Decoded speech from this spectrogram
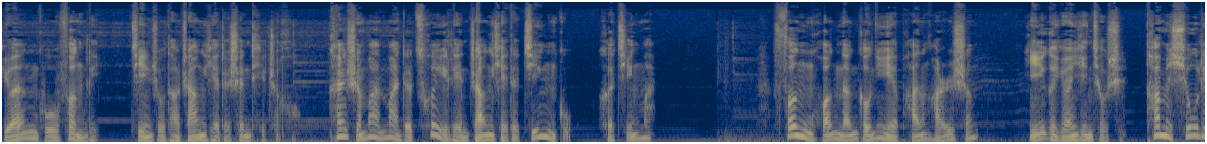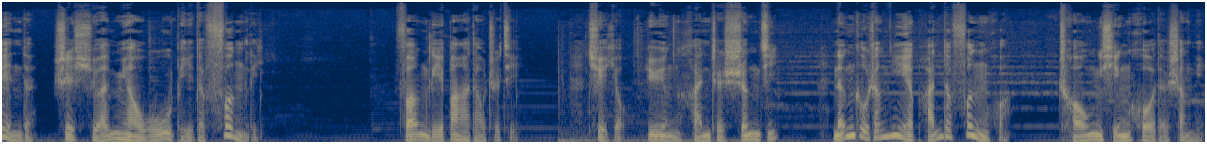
远古凤力进入到张烨的身体之后，开始慢慢的淬炼张烨的筋骨和经脉。凤凰能够涅槃而生，一个原因就是他们修炼的是玄妙无比的凤力。凤力霸道之极，却又蕴含着生机。能够让涅槃的凤凰重新获得生命。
